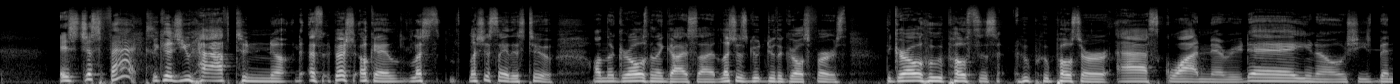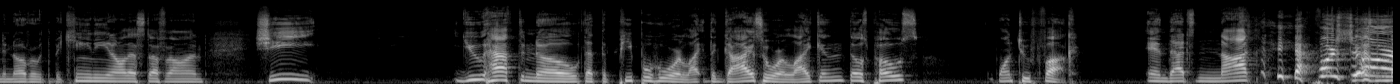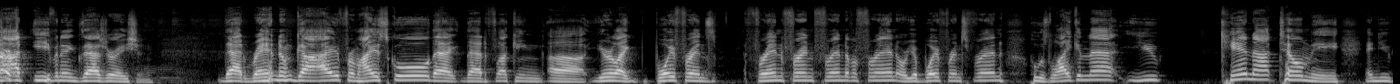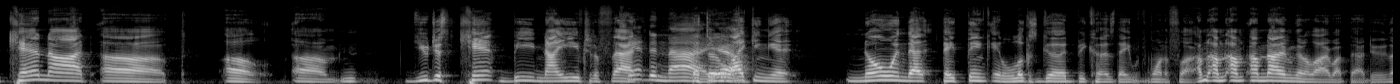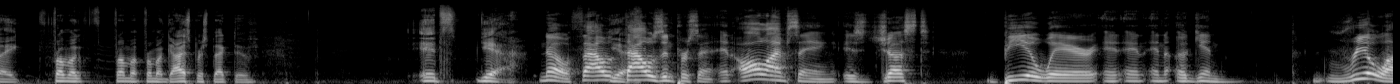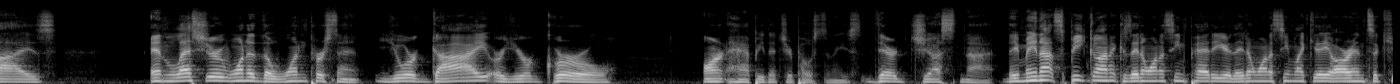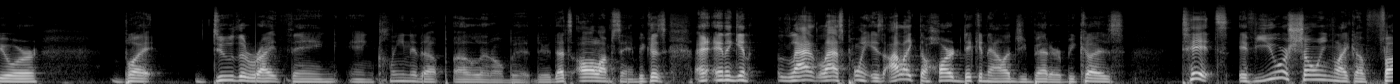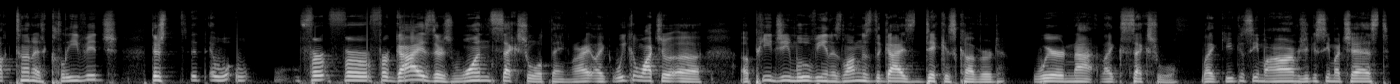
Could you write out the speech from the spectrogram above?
it's just fact. because you have to know especially okay let's let's just say this too on the girls and the guy side let's just do the girls first the girl who posts this, who, who posts her ass squatting every day you know she's bending over with the bikini and all that stuff on she you have to know that the people who are like the guys who are liking those posts want to fuck and that's not yeah, for sure. that's not even an exaggeration. That random guy from high school, that that fucking uh, your like boyfriend's friend, friend, friend of a friend, or your boyfriend's friend who's liking that, you cannot tell me, and you cannot uh, uh, um, you just can't be naive to the fact Can't deny, that they're yeah. liking it. Knowing that they think it looks good because they would want to fuck, I'm, I'm, I'm, I'm not even gonna lie about that, dude. Like from a from a from a guy's perspective, it's yeah, No, thou- Yeah. thousand percent. And all I'm saying is just be aware and, and, and again, realize unless you're one of the 1%, your guy or your girl aren't happy that you're posting these. They're just not. They may not speak on it because they don't want to seem petty or they don't want to seem like they are insecure, but do the right thing and clean it up a little bit, dude. That's all I'm saying. Because, and, again, last last point is I like the hard dick analogy better because tits. If you are showing like a fuck ton of cleavage, there's for for for guys there's one sexual thing right like we can watch a, a a pg movie and as long as the guy's dick is covered we're not like sexual like you can see my arms you can see my chest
